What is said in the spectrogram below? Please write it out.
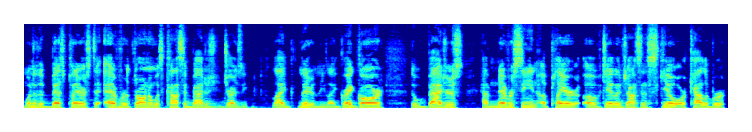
one of the best players to ever throw on a Wisconsin Badgers jersey. Like literally, like Greg Gard, the Badgers have never seen a player of Jalen Johnson's skill or caliber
